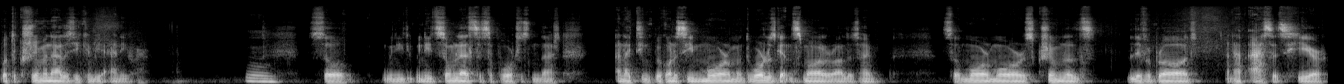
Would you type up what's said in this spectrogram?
But the criminality can be anywhere. So we need we need someone else to support us in that. And I think we're going to see more and more. The world is getting smaller all the time. So more and more as criminals live abroad and have assets here.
